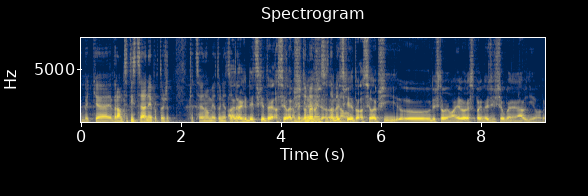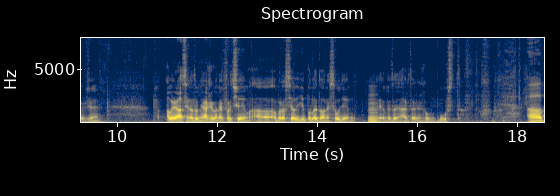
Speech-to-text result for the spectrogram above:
aby tě v rámci té scény, protože přece jenom je to něco ale tak, tak vždycky to je asi lepší, aby to jméno něco znamenalo. Vždycky je to asi lepší, uh, když to má někdo respekt, než když tě úplně nenávidí, jo, takže ale já si na tom nějak jako nefrčím a, a prostě lidi podle toho nesoudím. Hmm. Je mi to nějak tak jako boost. Uh,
